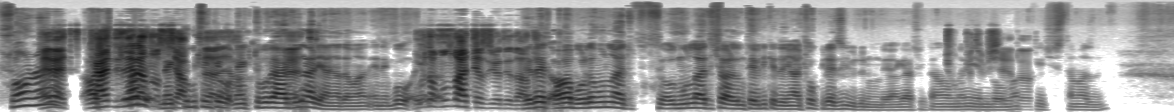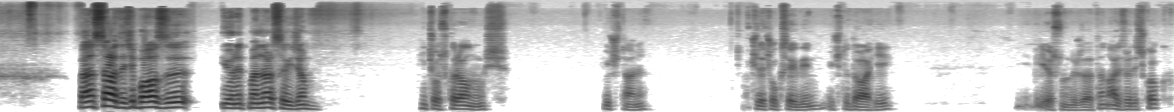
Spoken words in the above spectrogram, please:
Sonra Evet, kendileri anons mektubu çünkü mektubu verdiler yani adama. Yani bu Burada Moonlight yazıyor dedi adam. Evet, aa burada Moonlight Moonlight'ı çağırdım. Tebrik ederim. Yani çok rezil bir durumda ya gerçekten. Onların kötü bir yerinde şeydi. olmak hiç istemezdim. Ben sadece bazı yönetmenler sayacağım. Hiç Oscar almamış. Üç tane. Üçü de çok sevdiğim. Üçü de dahi. Biliyorsundur zaten. Alfred Hitchcock.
